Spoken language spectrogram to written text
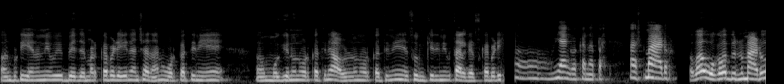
ಅಂದ್ಬಿಟ್ಟು ಏನೋ ನೀವು ಬೇಜಾರು ಮಾಡ್ಕೋಬೇಡಿ ನಾನು ಚೆನ್ನಾಗಿ ನೋಡ್ಕೊತೀನಿ ಮುಗಿನೂ ನೋಡ್ಕೊತೀನಿ ಅವಳನ್ನು ನೋಡ್ಕೊತೀನಿ ಸುಮ್ಕಿರಿ ನೀವು ತಲೆಗೆಸ್ಕೋಬೇಡಿ ಆ, ಹೆಂಗೋ ಕಣಪ್ಪ ಅಷ್ಟು ಮಾಡು. ಅವ ಹೋಗವ ಬಿರ್ನು ಮಾಡು.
